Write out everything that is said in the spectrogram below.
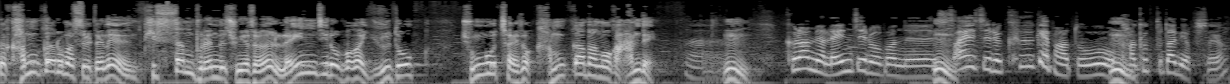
그러니까 감가로 봤을 때는 비싼 브랜드 중에서는 레인지로버가 유독 중고차에서 감가 방어가 안 돼. 아, 음. 그러면 레인지로버는 음. 사이즈를 크게 봐도 음. 가격 부담이 없어요?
